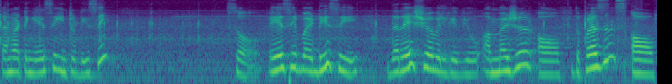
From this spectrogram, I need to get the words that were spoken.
converting AC into DC so AC by DC the ratio will give you a measure of the presence of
